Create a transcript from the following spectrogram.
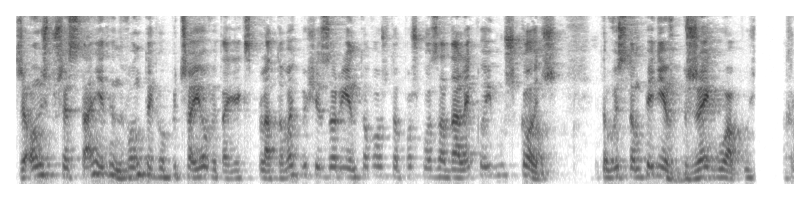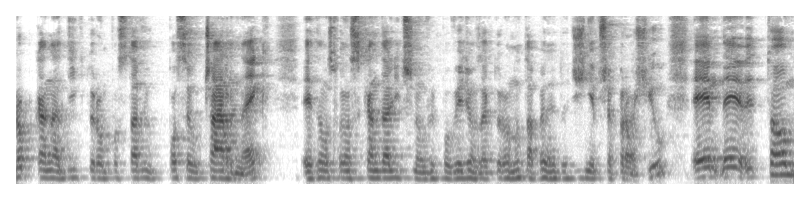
że on już przestanie ten wątek obyczajowy tak eksploatować, bo się zorientował, że to poszło za daleko i mu szkodzi. To wystąpienie w brzegu, a później kropka na D, którą postawił poseł Czarnek, e, tą swoją skandaliczną wypowiedzią, za którą notabene do dziś nie przeprosił, e, e, to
